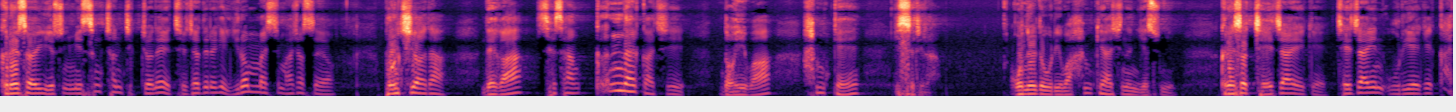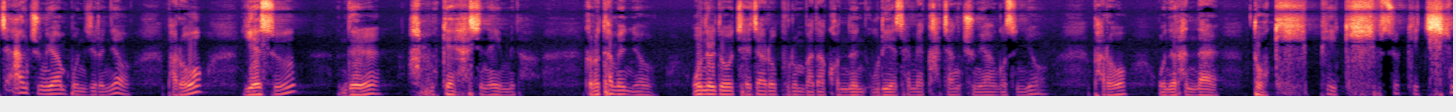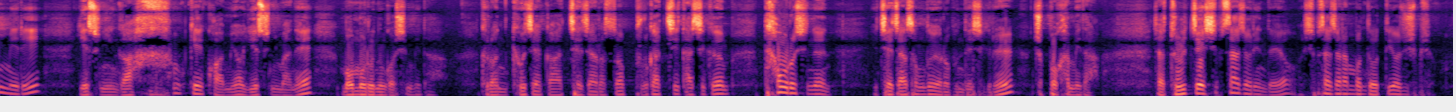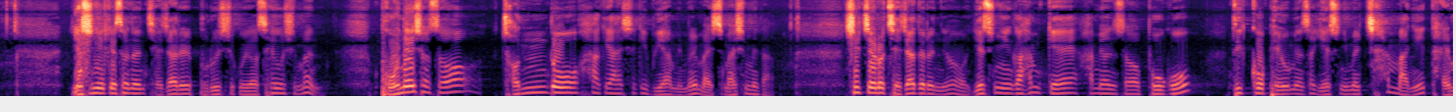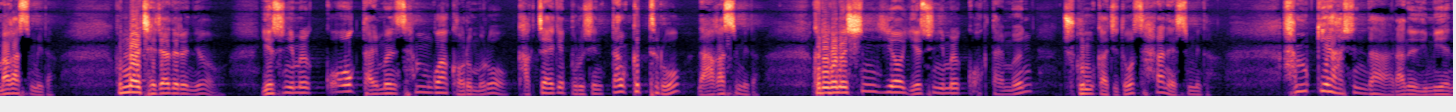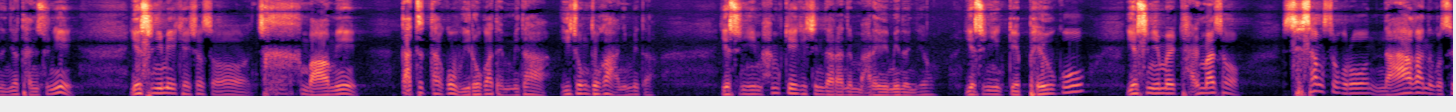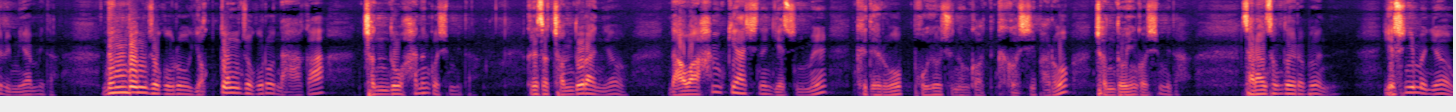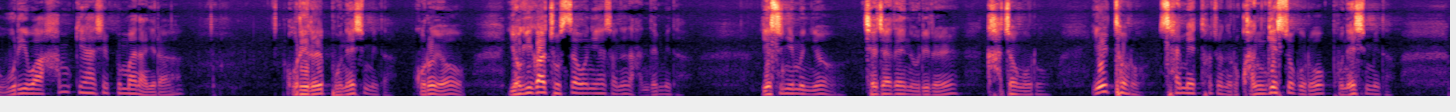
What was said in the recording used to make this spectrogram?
그래서 예수님이 승천 직전에 제자들에게 이런 말씀 하셨어요. 볼지어다 내가 세상 끝날까지 너희와 함께 있으리라. 오늘도 우리와 함께 하시는 예수님. 그래서 제자에게, 제자인 우리에게 가장 중요한 본질은요, 바로 예수 늘 함께 하시네입니다. 그렇다면요, 오늘도 제자로 부름받아 걷는 우리의 삶의 가장 중요한 것은요, 바로 오늘 한 날 또 깊이, 깊숙이, 친밀히 예수님과 함께 구하며 예수님 안에 머무르는 것입니다. 그런 교제가 제자로서 불같이 다시금 타오르시는 제자 성도 여러분 되시기를 축복합니다. 자, 둘째 14절인데요. 14절 한 번 더 띄워 주십시오. 예수님께서는 제자를 부르시고요. 세우심은 보내셔서 전도하게 하시기 위함임을 말씀하십니다. 실제로 제자들은요, 예수님과 함께 하면서 보고, 듣고, 배우면서 예수님을 참 많이 닮아갔습니다. 훗날 제자들은요, 예수님을 꼭 닮은 삶과 걸음으로 각자에게 부르신 땅 끝으로 나아갔습니다. 그리고는 심지어 예수님을 꼭 닮은 죽음까지도 살아냈습니다. 함께 하신다라는 의미에는요, 단순히 예수님이 계셔서 참 마음이 따뜻하고 위로가 됩니다. 이 정도가 아닙니다. 예수님 함께 계신다라는 말의 의미는요, 예수님께 배우고 예수님을 닮아서 세상 속으로 나아가는 것을 의미합니다. 능동적으로, 역동적으로 나아가 전도하는 것입니다. 그래서 전도란요, 나와 함께 하시는 예수님을 그대로 보여주는 것, 그것이 바로 전도인 것입니다. 사랑하는 성도 여러분, 예수님은요, 우리와 함께 하실 뿐만 아니라 우리를 보내십니다. 고로요, 여기가 조사오니 해서는 안 됩니다. 예수님은요, 제자된 우리를 가정으로, 일터로, 삶의 터전으로, 관계 속으로 보내십니다.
